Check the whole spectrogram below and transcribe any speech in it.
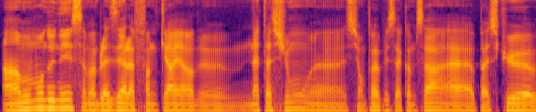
À un moment donné, ça m'a blasé à la fin de carrière de natation, euh, si on peut appeler ça comme ça, euh, parce que.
